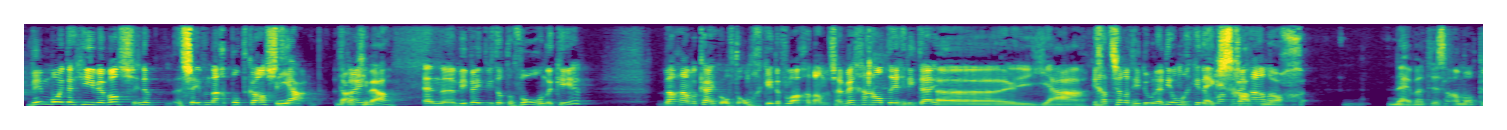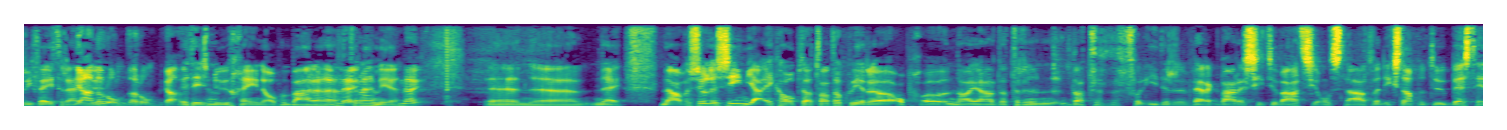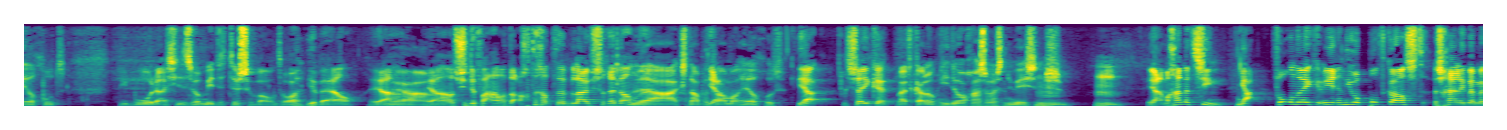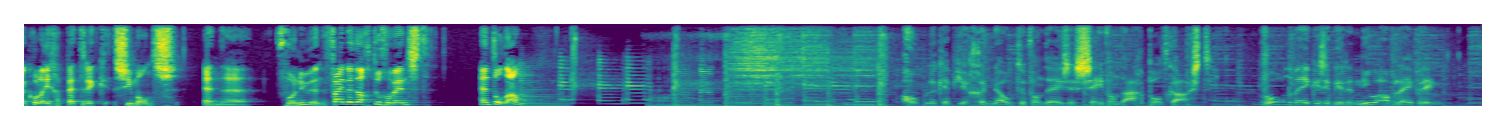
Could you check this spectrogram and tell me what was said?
Wim, mooi dat je hier weer was in de Zeven Vandaag podcast. ja dankjewel. En eh, wie weet wie tot een volgende keer. Dan gaan we kijken of de omgekeerde vlaggen dan zijn weggehaald tegen die tijd. Eh, ja, je gaat het zelf niet doen, hè, die omgekeerde ik vlaggen schat weghalen. nog... Nee, want het is allemaal privéterrein Ja, nu. daarom, daarom. Ja. Het is nu geen openbare Nee. terrein meer. Nee. En eh, nee. Nou, we zullen zien. Ja, ik hoop dat dat ook weer op. nou ja, dat er, een, dat er voor iedere werkbare situatie ontstaat. Want ik snap natuurlijk best heel goed die boeren als je er zo midden tussen woont hoor. Jawel, ja. ja. Ja. als je de verhalen erachter gaat eh, beluisteren, dan... eh, Ja, ik snap het ja. allemaal heel goed. ja, zeker. Maar het kan ook niet doorgaan zoals het nu is. Dus. Hmm, hmm. Ja, we gaan het zien. Ja, Volgende week weer een nieuwe podcast. Waarschijnlijk bij mijn collega Patrick Simons. En eh, voor nu een fijne dag toegewenst. En tot dan. Hopelijk heb je genoten van deze C Vandaag podcast. Volgende week is er weer een nieuwe aflevering.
